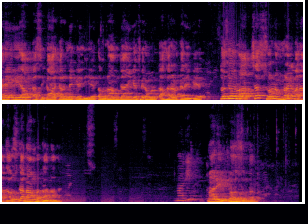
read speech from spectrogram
कहेंगी आपका शिकार करने के लिए तब राम जाएँगे फिर हम उनका हरण करेंगे। तो जो राक्षस स्वर्ण मृग बना था उसका नाम बताना है। मारी? मारी बहुत सुंदर।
